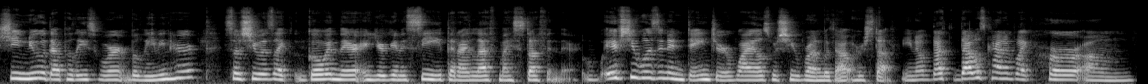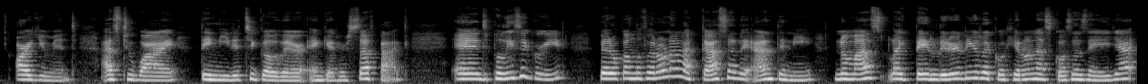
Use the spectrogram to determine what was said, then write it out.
she knew that police weren't believing her. So she was like, go in there and you're going to see that I left my stuff in there. If she wasn't in danger, why else would she run without her stuff? You know, that, that was kind of like her um, argument as to why they needed to go there and get her stuff back. And police agreed. Pero cuando fueron a la casa de Anthony, nomás, like, they literally recogieron las cosas de ella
